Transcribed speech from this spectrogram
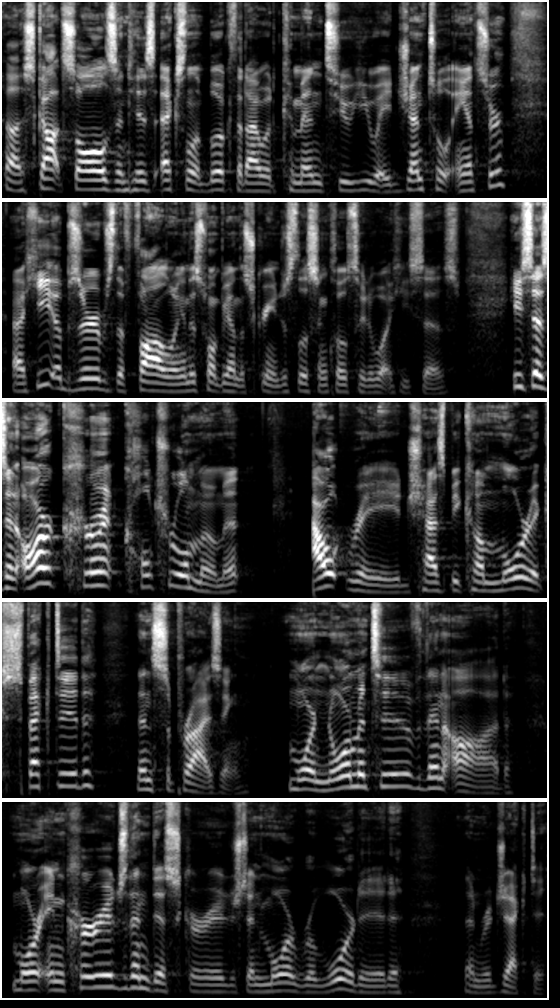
Uh, Scott Sauls, in his excellent book that I would commend to you, A Gentle Answer, uh, he observes the following, this won't be on the screen, just listen closely to what he says. He says, In our current cultural moment, outrage has become more expected than surprising more normative than odd, more encouraged than discouraged, and more rewarded than rejected.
